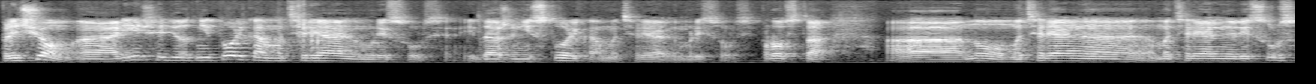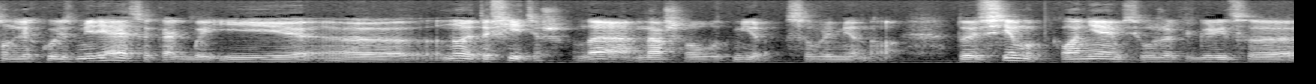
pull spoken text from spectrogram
Причем э, речь идет не только о материальном ресурсе, и даже не столько о материальном ресурсе. Просто э, ну, материально, материальный ресурс, он легко измеряется, как бы, и э, ну, это фетиш да, нашего вот мира современного. То есть все мы поклоняемся уже, как говорится,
